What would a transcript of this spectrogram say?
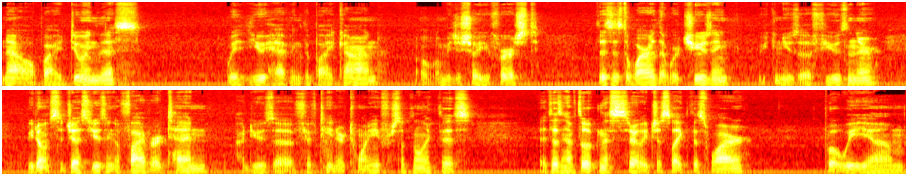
Now, by doing this, with you having the bike on. Oh, let me just show you first. This is the wire that we're choosing. We can use a fuse in there. We don't suggest using a 5 or a 10. I'd use a 15 or 20 for something like this. It doesn't have to look necessarily just like this wire, but we um,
